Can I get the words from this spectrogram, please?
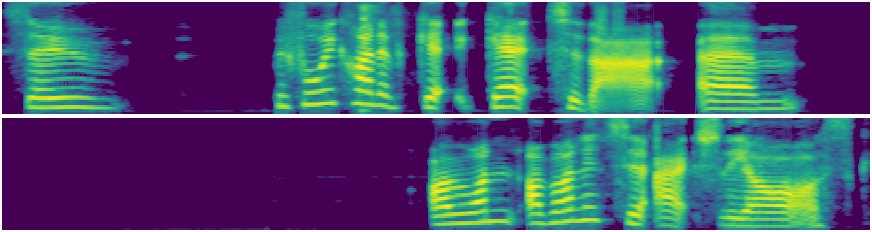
So before we kind of get get to that, um, I want I wanted to actually ask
